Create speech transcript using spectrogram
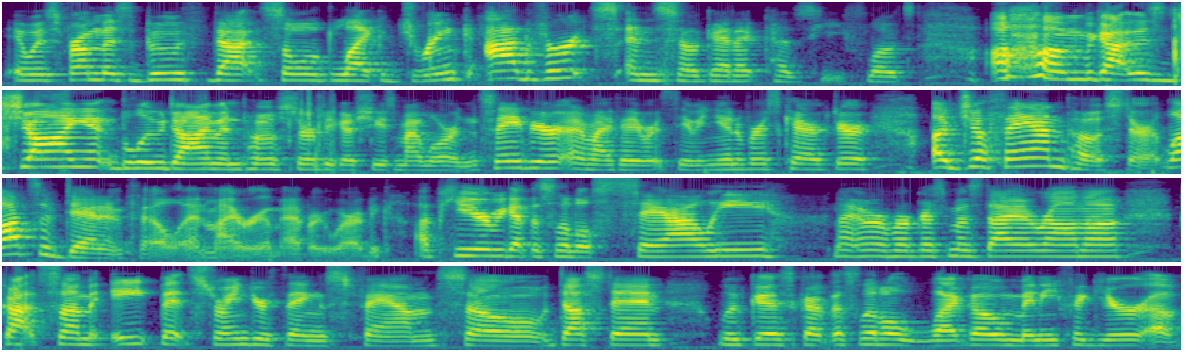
It was from this booth that sold like drink adverts, and so get it because he floats. Um, we got this giant blue diamond poster because she's my Lord and Savior and my favorite Steven Universe character. A Jafan poster, lots of Dan and Phil in my room everywhere. Up here we got this little Sally Nightmare Before Christmas diorama. Got some 8-bit Stranger Things fam. So Dustin, Lucas got this little Lego minifigure of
